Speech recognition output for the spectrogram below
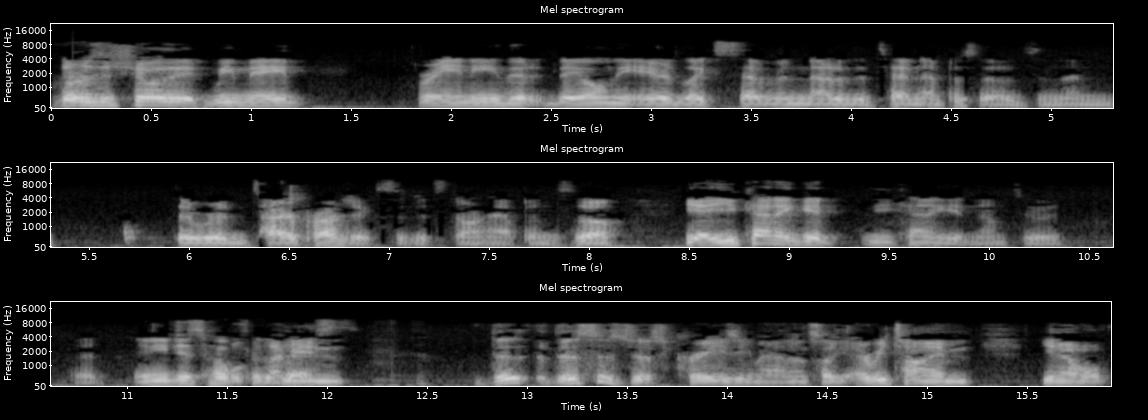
There was a show that we made for A and E that they only aired like seven out of the ten episodes, and then there were entire projects that just don't happen. So yeah, you kind of get you kind of get numb to it, but and you just hope for the I best. mean, this, this is just crazy, man. It's like every time, you know,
